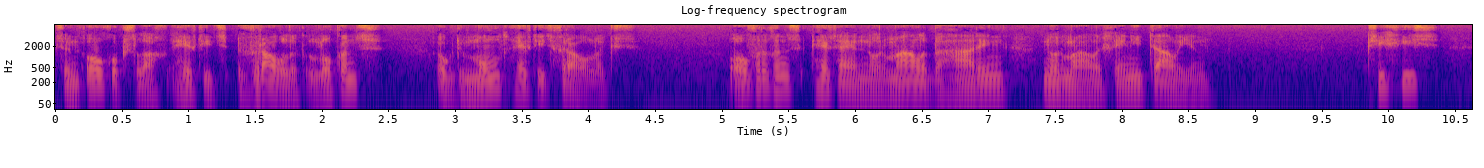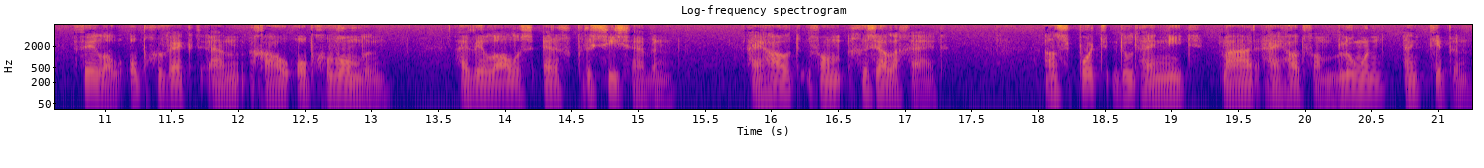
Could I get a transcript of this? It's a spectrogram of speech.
Zijn oogopslag heeft iets vrouwelijk lokkends. Ook de mond heeft iets vrouwelijks. Overigens heeft hij een normale beharing, normale genitaliën. Psychisch veelal opgewekt en gauw opgewonden. Hij wil alles erg precies hebben. Hij houdt van gezelligheid. Aan sport doet hij niet, maar hij houdt van bloemen en kippen.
